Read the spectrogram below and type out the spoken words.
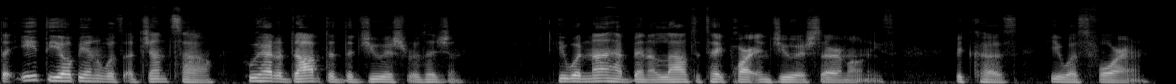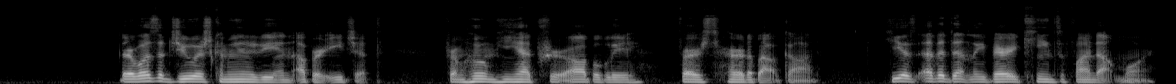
the Ethiopian was a Gentile who had adopted the Jewish religion. He would not have been allowed to take part in Jewish ceremonies because he was foreign. There was a Jewish community in Upper Egypt from whom he had probably first heard about God. He is evidently very keen to find out more.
